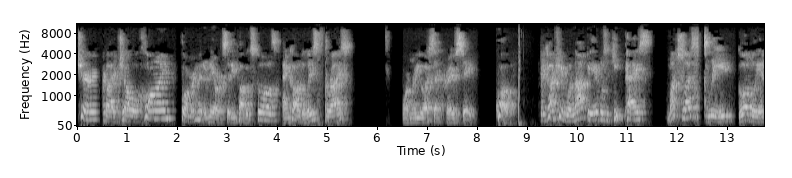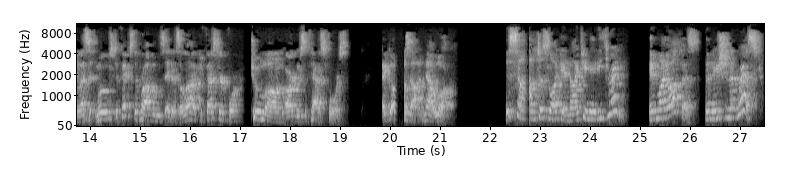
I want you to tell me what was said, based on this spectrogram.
chaired by Joel Klein, former head of New York City Public Schools, and Condoleezza Rice, former U.S. Secretary of State. Quote, the country will not be able to keep pace, much less lead globally unless it moves to fix the problems it has allowed to fester for too long, argues the task force. It goes on. Now, look, this sounds just like in 1983 in my office, the nation at risk.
